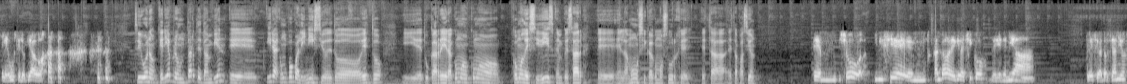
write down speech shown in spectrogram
que les guste lo que hago. Sí, bueno, quería preguntarte también, eh, ir a- un poco al inicio de todo esto y de tu carrera. ¿Cómo, cómo, cómo decidís empezar eh, en la música? ¿Cómo surge esta, esta pasión? Em, yo inicié, em, cantaba desde que era chico, desde que tenía 13, 14 años,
